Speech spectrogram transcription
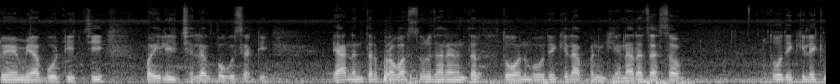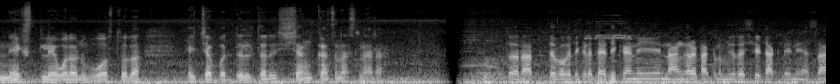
टू एम या बोटीची पहिली झलक बघूसाठी. यानंतर प्रवास सुरू झाल्यानंतर तो अनुभव देखील आपण घेणारच असं. तो देखील एक नेक्स्ट लेवल अनुभव असतो ना ह्याच्याबद्दल तर शंकाच नसणारा. तर आता ते बघा तिकडे त्या ठिकाणी नांगर टाकलं म्हणजे रशी टाकलेली असा.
